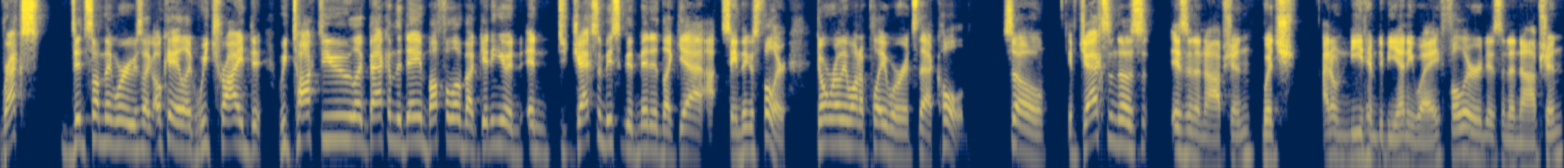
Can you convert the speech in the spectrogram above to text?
Rex did something where he was like, okay, like we tried, to, we talked to you like back in the day in Buffalo about getting you. And, and Jackson basically admitted, like, yeah, uh, same thing as Fuller. Don't really want to play where it's that cold. So if Jackson does isn't an option, which I don't need him to be anyway, Fuller isn't an option.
